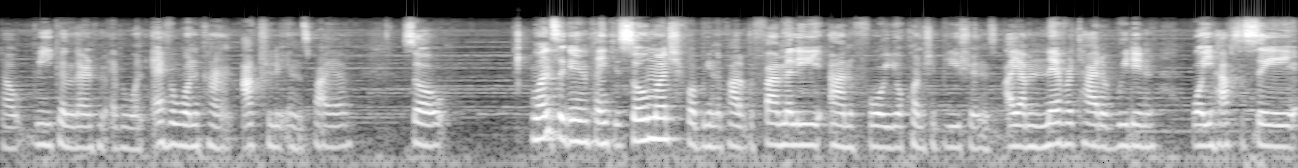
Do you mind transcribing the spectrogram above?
that we can learn from everyone. Everyone can actually inspire. So, once again, thank you so much for being a part of the family and for your contributions. I am never tired of reading what you have to say.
